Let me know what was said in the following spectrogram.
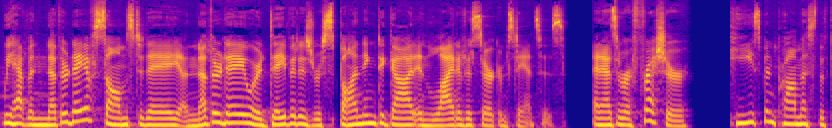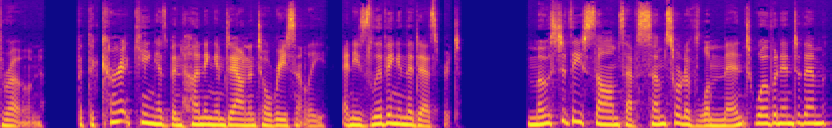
We have another day of Psalms today, another day where David is responding to God in light of his circumstances. And as a refresher, he's been promised the throne, but the current king has been hunting him down until recently, and he's living in the desert. Most of these Psalms have some sort of lament woven into them,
